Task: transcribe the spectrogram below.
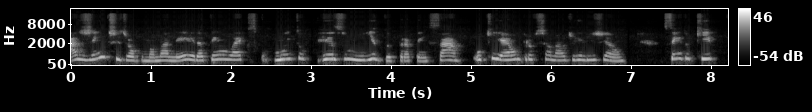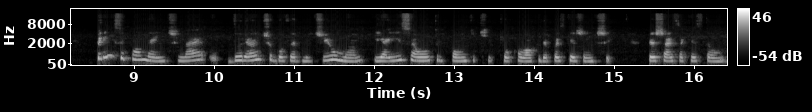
a gente, de alguma maneira, tem um léxico muito resumido para pensar o que é um profissional de religião, sendo que, principalmente, né, durante o governo Dilma, e aí isso é outro ponto que, que eu coloco depois que a gente fechar essa questão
